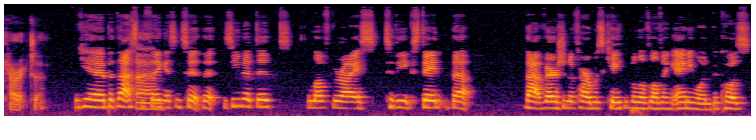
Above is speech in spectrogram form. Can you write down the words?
character. Yeah, but that's the Um, thing, isn't it? That Xena did love Borias to the extent that that version of her was capable of loving anyone because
